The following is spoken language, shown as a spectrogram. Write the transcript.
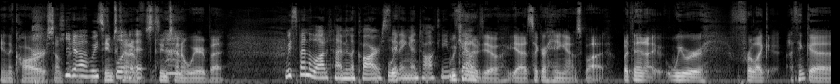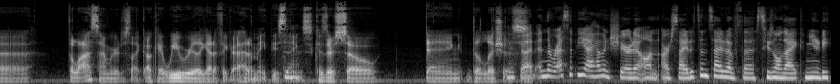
in the car or something. Yeah, we it seems kind of seems kind of weird, but We spend a lot of time in the car sitting and talking. we so- kind of do. Yeah, it's like our hangout spot. But then I, we were for like I think uh the last time we were just like, okay, we really got to figure out how to make these things because they're so dang delicious. They're good. And the recipe, I haven't shared it on our site. It's inside of the seasonal diet community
